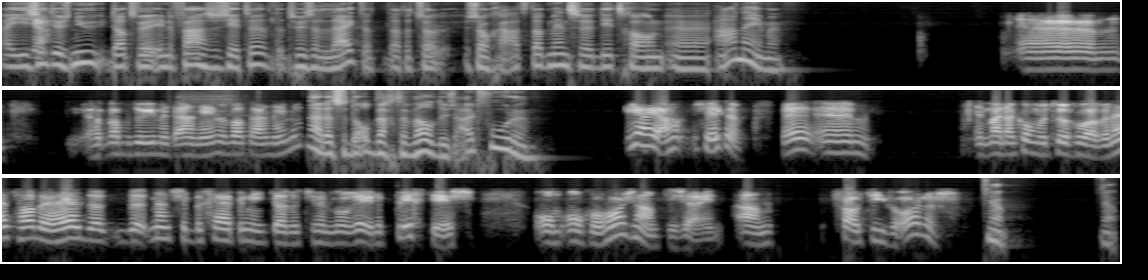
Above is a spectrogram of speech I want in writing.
Nou, je Ja. ziet dus nu dat we in de fase zitten, dat tenminste lijkt dat, dat het zo, zo gaat, dat mensen dit gewoon eh, aannemen. Ehm, wat bedoel je met aannemen? Wat aannemen? Nou, dat ze de opdrachten wel dus uitvoeren. Ja, ja, zeker. Hè, ehm, maar dan komen we terug op wat we net hadden. Hè, dat de mensen begrijpen niet dat het hun morele plicht is om ongehoorzaam te zijn aan foutieve orders. Ja. Ja.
